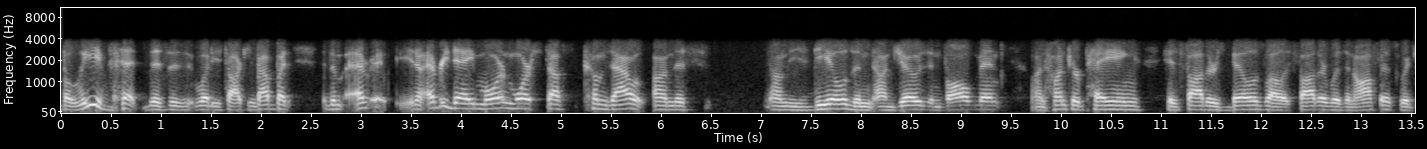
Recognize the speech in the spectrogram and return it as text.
believe that this is what he's talking about. But the every you know every day more and more stuff comes out on this on these deals and on Joe's involvement on Hunter paying his father's bills while his father was in office, which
